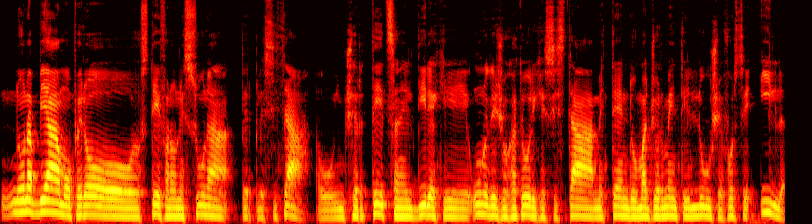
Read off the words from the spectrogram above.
non abbiamo però, Stefano, nessuna perplessità o incertezza nel dire che uno dei giocatori che si sta mettendo maggiormente in luce, forse il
